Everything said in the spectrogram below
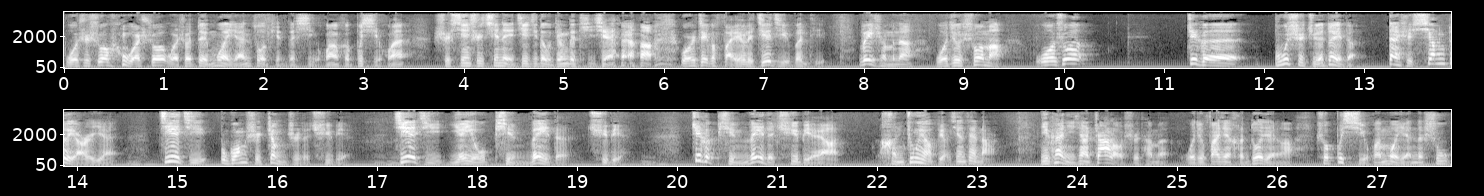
我是说，我说，我说，对莫言作品的喜欢和不喜欢，是新时期内阶级斗争的体现。我说这个反映了阶级问题，为什么呢？我就说嘛，我说这个不是绝对的，但是相对而言，阶级不光是政治的区别，阶级也有品位的区别。这个品位的区别啊，很重要，表现在哪儿？你看，你像扎老师他们，我就发现很多人啊，说不喜欢莫言的书。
